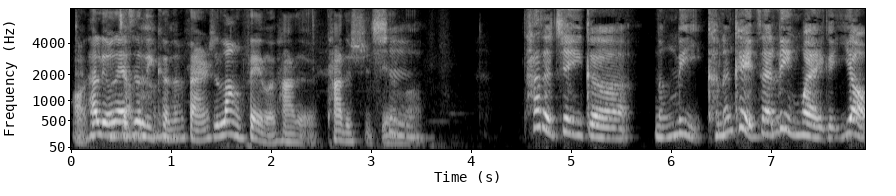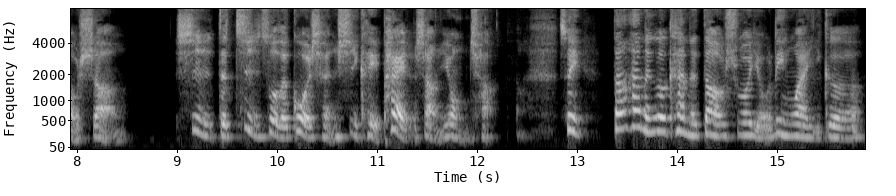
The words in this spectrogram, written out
哦，他留在这里，可能反而是浪费了他的他的时间了。他的这一个能力，可能可以在另外一个药上是的制作的过程是可以派得上用场。所以，当他能够看得到说有另外一个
